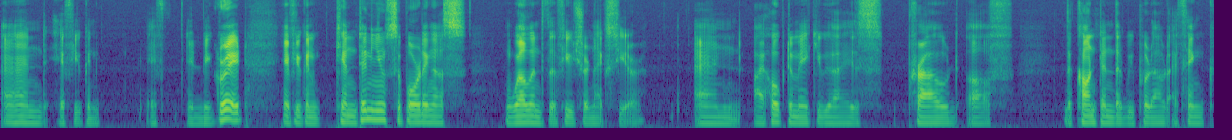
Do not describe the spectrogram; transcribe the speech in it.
And if you can, if it'd be great if you can continue supporting us well into the future next year. And I hope to make you guys proud of the content that we put out. I think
